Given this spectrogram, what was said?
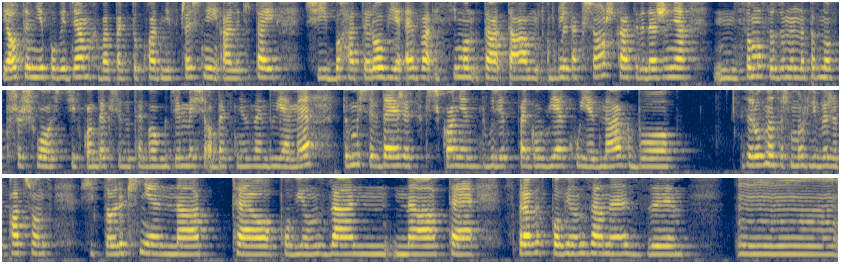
Ja o tym nie powiedziałam chyba tak dokładnie wcześniej, ale tutaj ci bohaterowie, Ewa i Simon, ta, ta, w ogóle ta książka, te wydarzenia mm, są osadzone na pewno w przyszłości, w kontekście do tego, gdzie my się obecnie znajdujemy. To mi się wydaje, że jest koniec XX wieku jednak, bo zarówno też możliwe, że patrząc historycznie na te na te sprawy powiązane z, mm,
